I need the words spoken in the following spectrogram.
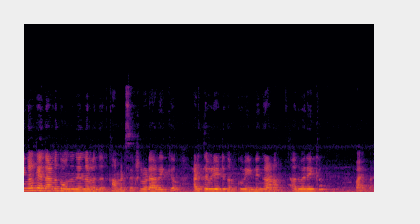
നിങ്ങൾക്ക് എന്താണ് തോന്നുന്നത് എന്നുള്ളത് കമന്റ് സെക്ഷനിലൂടെ അറിയിക്കും. അടുത്ത വീഡിയോയിട്ട് നമുക്ക് വീണ്ടും കാണാം. അതുവരേക്കും ബൈ ബൈ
